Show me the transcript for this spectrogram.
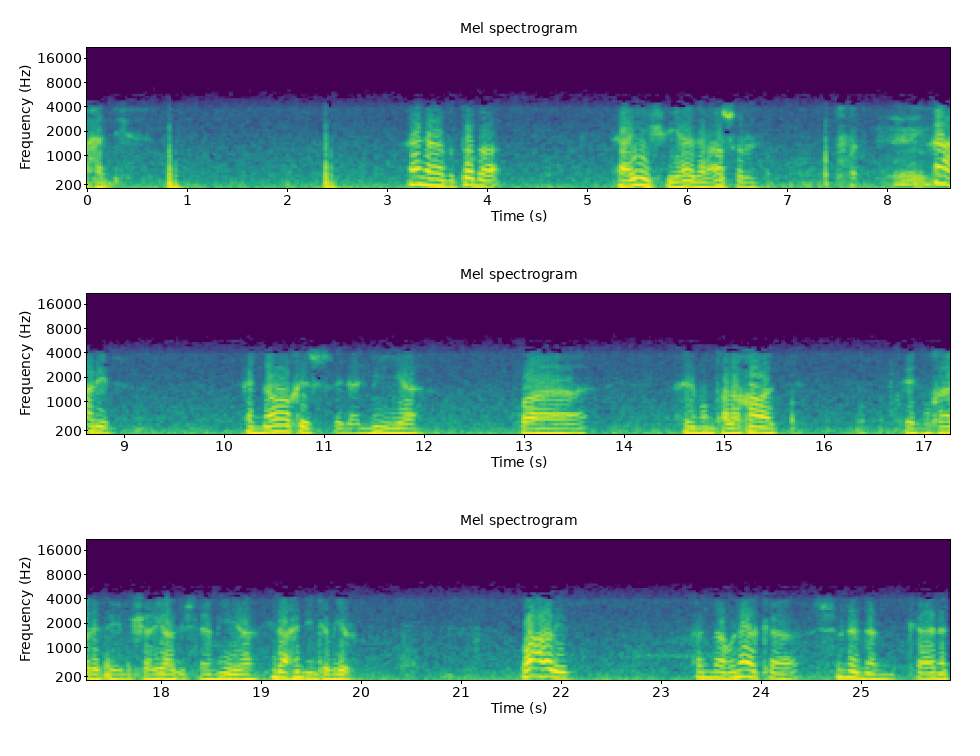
فحدث. أنا بالطبع أعيش في هذا العصر أعرف النواقص العلمية والمنطلقات المخالفة للشريعة الإسلامية إلى حد كبير. وأعرف أن هناك سننا كانت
